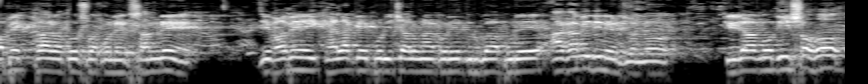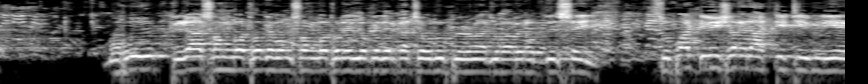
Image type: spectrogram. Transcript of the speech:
অপেক্ষারত সকলের সামনে, যেভাবে এই খেলাকে পরিচালনা করে দুর্গাপুরে আগামী দিনের জন্য ক্রীড়া মোদী সহ বহু ক্রীড়া সংগঠক এবং সংগঠনের লোকেদের কাছে অনুপ্রেরণা যোগাবের উদ্দেশ্যেই সুপার ডিভিশনের আটটি টিম নিয়ে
